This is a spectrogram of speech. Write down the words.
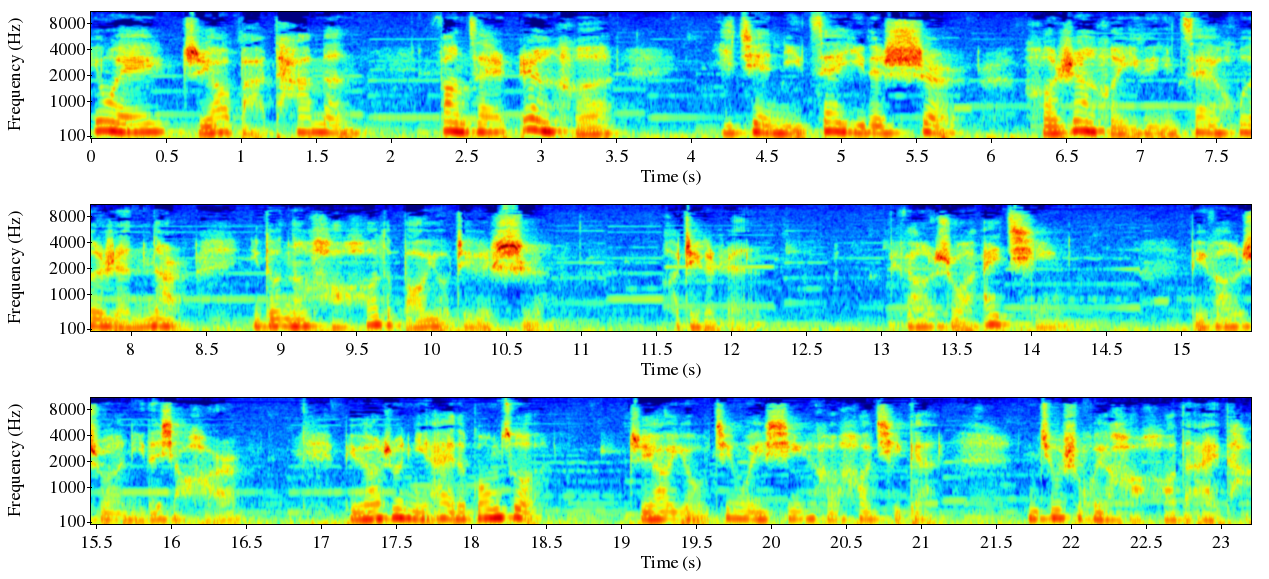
因为只要把它们放在任何一件你在意的事儿和任何一个你在乎的人那儿，你都能好好的保有这个事和这个人。比方说爱情，比方说你的小孩儿，比方说你爱的工作，只要有敬畏心和好奇感，你就是会好好的爱他，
